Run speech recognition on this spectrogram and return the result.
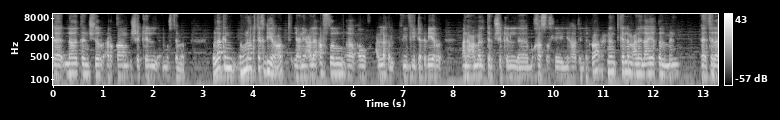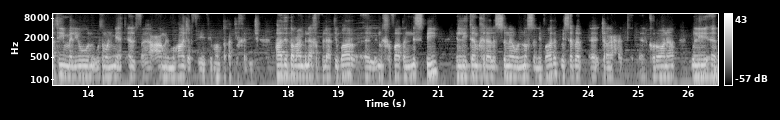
آه، لا تنشر أرقام بشكل مستمر. ولكن هناك تقديرات يعني على أفضل آه، أو على الأقل في في تقدير أنا عملت بشكل مخصص لهذا اللقاء إحنا نتكلم على لا يقل من 30 مليون و800 ألف عامل مهاجر في في منطقة الخليج هذه طبعا بنأخذ بالاعتبار الانخفاض النسبي اللي تم خلال السنة والنص اللي فاتت بسبب جائحة الكورونا واللي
